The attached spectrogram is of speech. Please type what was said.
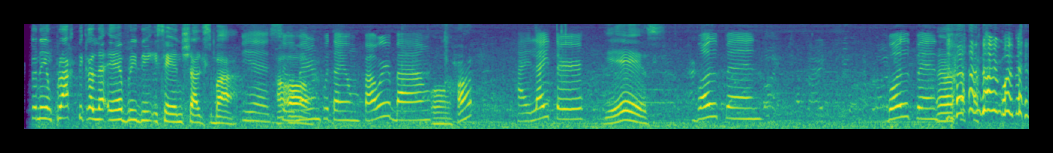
Ito na yung practical na everyday essentials ba? Yes, so Oo. meron po tayong power bank, Oh, ha? highlighter, Yes. ballpen, ballpen. Ah. Ang daming ballpen.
